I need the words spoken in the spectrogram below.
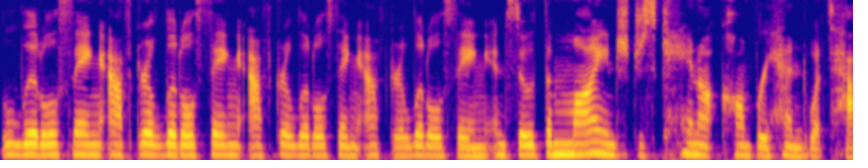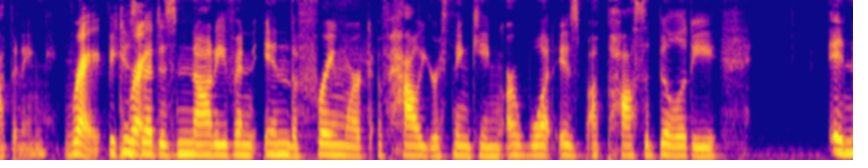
little thing after little thing after little thing after little thing. And so the mind just cannot comprehend what's happening. Right. Because right. that is not even in the framework of how you're thinking or what is a possibility in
